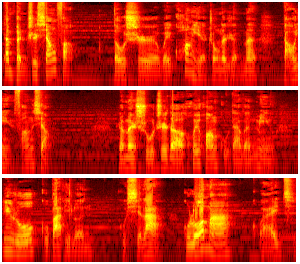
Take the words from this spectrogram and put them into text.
但本质相仿，都是为旷野中的人们。导引方向，人们熟知的辉煌古代文明，例如古巴比伦、古希腊、古罗马、古埃及，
